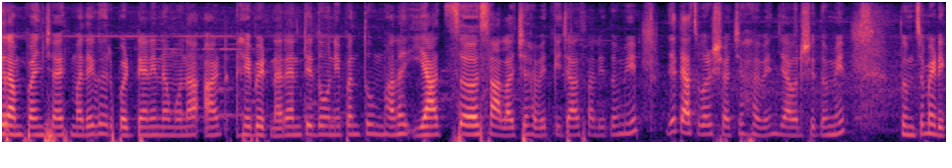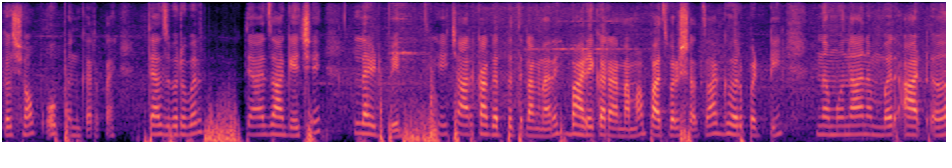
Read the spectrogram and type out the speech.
ग्रामपंचायतमध्ये घरपट्टी आणि नमुना आठ हे भेटणार आहे. आणि ते दोन्ही पण तुम्हाला याच सालाचे हवेत की ज्या साली तुम्ही म्हणजे त्याच वर्षाचे हवेत ज्या वर्षी तुम्ही तुमचं मेडिकल शॉप ओपन करताय. त्याचबरोबर त्या जागेचे लाइट बिल हे चार कागदपत्र लागणार आहे. भाडे करारनामा पाच वर्षाचा घरपट्टी नमुना नंबर आठ अ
